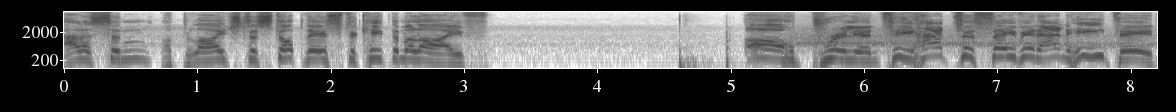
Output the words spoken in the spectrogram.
Alisson obliged to stop this to keep them alive. Oh, brilliant. He had to save it, and he did.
